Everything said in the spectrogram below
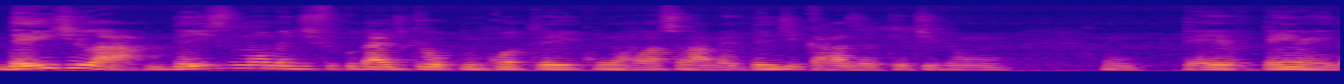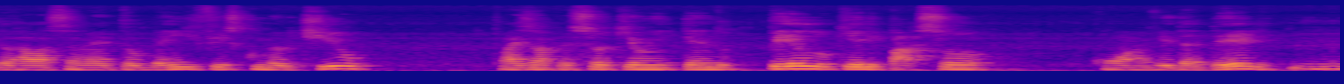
desde lá, desde o momento de dificuldade que eu encontrei com um relacionamento dentro de casa, que eu tive um, um tenho ainda um relacionamento bem difícil com meu tio, mas uma pessoa que eu entendo pelo que ele passou com a vida dele, Uhum.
